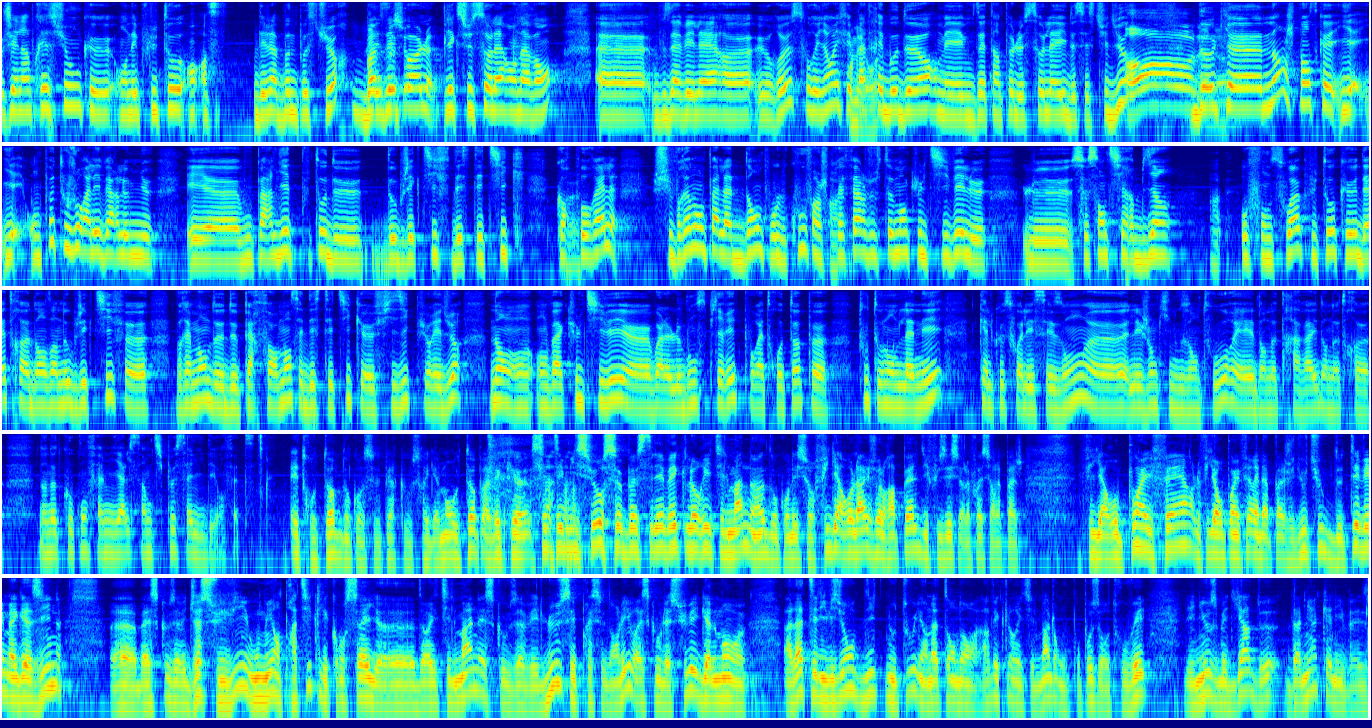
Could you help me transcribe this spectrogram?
J'ai l'impression qu'on est plutôt. En, déjà bonne posture, les épaules, plexus solaire en avant. Euh, vous avez l'air euh, heureux, souriant. Il fait pas très beau dehors, mais vous êtes un peu le soleil de ces studios. Oh, Donc euh, non, je pense qu'on peut toujours aller vers le mieux. Et vous parliez plutôt d'objectifs d'esthétique corporelle. Je suis vraiment pas là-dedans pour le coup. Enfin, je préfère justement cultiver le, le se sentir bien au fond de soi plutôt que d'être dans un objectif euh, vraiment de, performance et d'esthétique euh, physique pure et dure. Non, on, va cultiver euh, voilà, le bon spirit pour être au top tout au long de l'année quelles que soient les saisons, les gens qui nous entourent et dans notre travail, dans notre, dans notre cocon familial. C'est un petit peu ça l'idée en fait être au top. Donc on espère que vous serez également au top avec cette émission, ce Buzz Télé avec Laurie Tillman. Hein. donc on est sur Figaro Live, je le rappelle, diffusé à la fois sur la page Figaro.fr. Le Figaro.fr est la page YouTube de TV Magazine. Euh, bah, est-ce que vous avez déjà suivi ou mis en pratique les conseils euh, d'Henri Tillman? Est-ce que vous avez lu ses précédents livres? Est-ce que vous la suivez également euh, à la télévision? Dites-nous tout. Et en attendant, avec Laurie Tillman, on vous propose de retrouver les news médias de Damien Canivez.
